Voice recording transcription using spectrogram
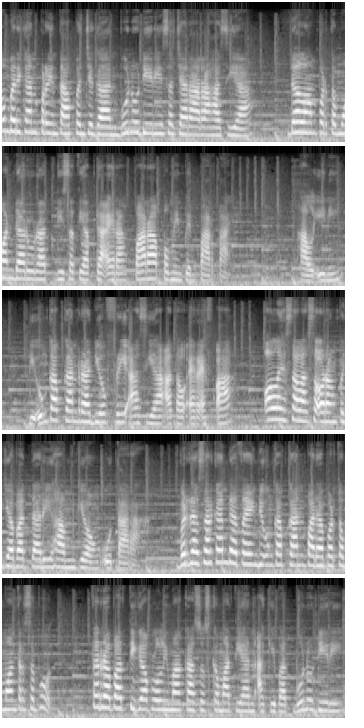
memberikan perintah pencegahan bunuh diri secara rahasia dalam pertemuan darurat di setiap daerah para pemimpin partai. Hal ini diungkapkan Radio Free Asia atau RFA oleh salah seorang pejabat dari Hamgyong Utara. Berdasarkan data yang diungkapkan pada pertemuan tersebut, terdapat 35 kasus kematian akibat bunuh diri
